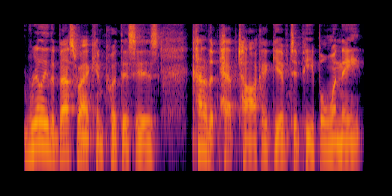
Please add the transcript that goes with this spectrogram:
really, the best way I can put this is kind of the pep talk I give to people when they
